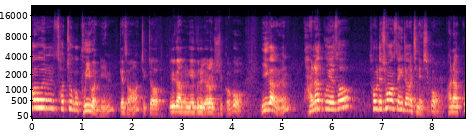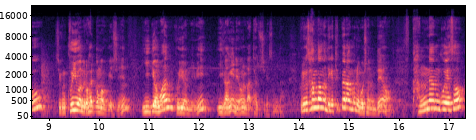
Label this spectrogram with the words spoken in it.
허은 서초구 구의원님께서 직접 1강의 문을 열어주실 거고 2강은 관악구에서 서울대 총학생회장을 지내시고 관악구 지금 구의원으로 활동하고 계신 이경환 구의원님이 2강의 내용을 맡아주시겠습니다. 그리고 3강은 되게 특별한 분을 모셨는데요. 강남구에서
